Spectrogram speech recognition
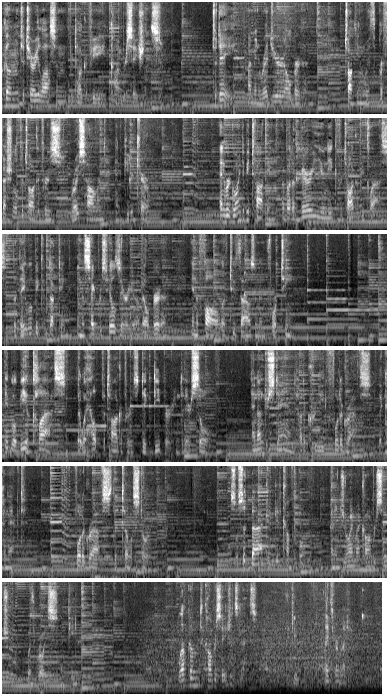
Welcome to Terry Lawson Photography Conversations. Today, I'm in Red Deer, Alberta, talking with professional photographers Royce Howland and Peter Carroll. And we're going to be talking about a very unique photography class that they will be conducting in the Cypress Hills area of Alberta in the fall of 2014. It will be a class that will help photographers dig deeper into their soul and understand how to create photographs that connect, photographs that tell a story. So sit back and get comfortable and enjoy my conversation with Royce and Peter. Welcome to Conversations, guys. Thank you. Thanks very much.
